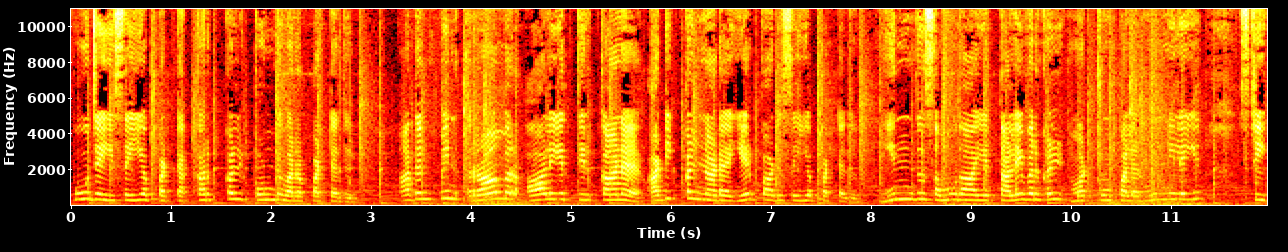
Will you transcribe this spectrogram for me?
பூஜை செய்யப்பட்ட கற்கள் கொண்டு வரப்பட்டது. அதன்பின் ராமர் ஆலயத்திற்கான அடிக்கல் நட ஏற்பாடு செய்யப்பட்டது. இந்து சமுதாய தலைவர்கள் மற்றும் பலர் முன்னிலையில் ஸ்ரீ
